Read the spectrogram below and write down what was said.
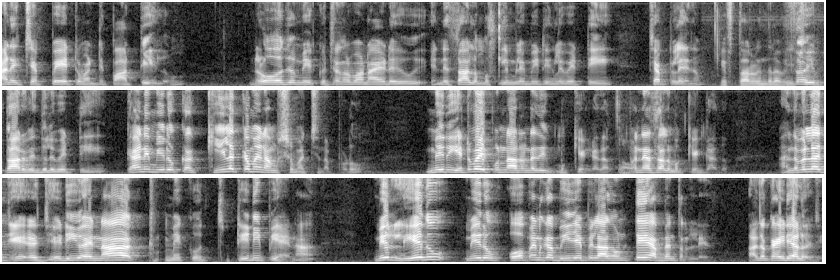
అని చెప్పేటువంటి పార్టీలు రోజు మీకు చంద్రబాబు నాయుడు ఎన్నిసార్లు ముస్లింల మీటింగ్లు పెట్టి చెప్పలేదు. ఇఫ్తార్ విందుల సో ఇఫ్తార్ విందులు పెట్టి. కానీ మీరు ఒక కీలకమైన అంశం వచ్చినప్పుడు మీరు ఎటువైపు ఉన్నారన్నది ముఖ్యం కదా. ఉపన్యాసాలు ముఖ్యం కాదు. అందువల్ల జే జేడీయూ అయినా మీకు టీడీపీ అయినా మీరు లేదు మీరు ఓపెన్గా బీజేపీ లాగా ఉంటే అభ్యంతరం లేదు. అదొక ఐడియాలజీ.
